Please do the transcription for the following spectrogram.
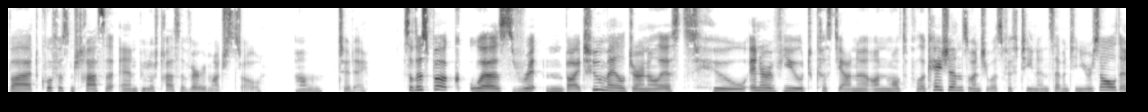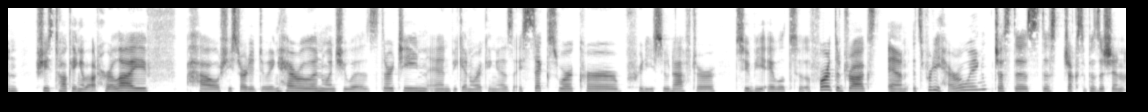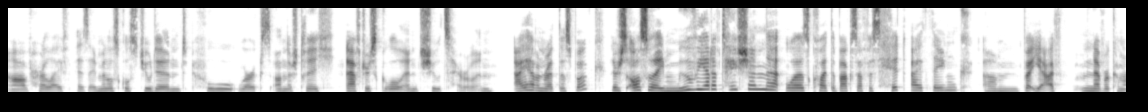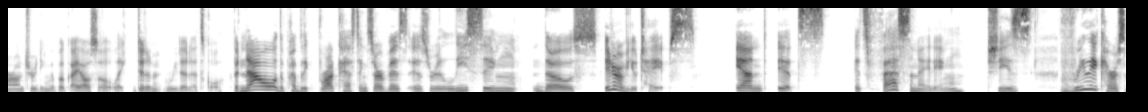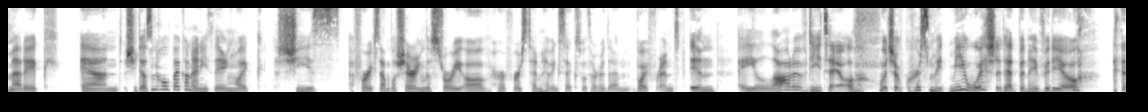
but Kurfürstenstraße and Bülowstraße very much so um, today. So this book was written by two male journalists who interviewed Christiane on multiple occasions when she was 15 and 17 years old, and she's talking about her life, how she started doing heroin when she was 13 and began working as a sex worker pretty soon after to be able to afford the drugs. And it's pretty harrowing just this this juxtaposition of her life as a middle school student who works on the strich after school and shoots heroin I haven't read this book. There's also a movie adaptation that was quite the box office hit, I think. Um, but yeah, I've never come around to reading the book. I also like didn't read it at school. But now the public broadcasting service is releasing those interview tapes. And it's it's fascinating. She's really charismatic and she doesn't hold back on anything. Like she's, for example, sharing the story of her first time having sex with her then boyfriend in a lot of detail, which of course made me wish it had been a video.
